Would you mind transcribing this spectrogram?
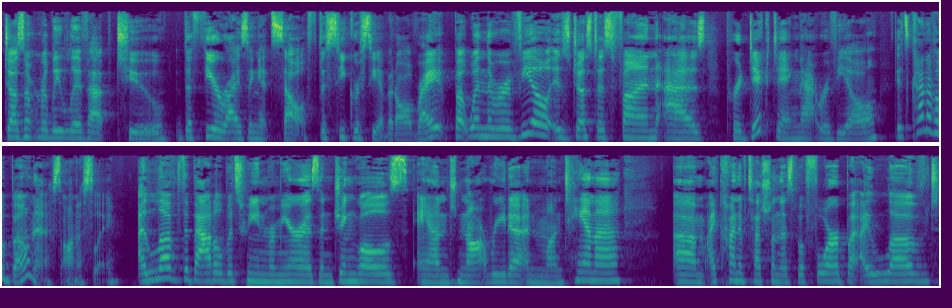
doesn't really live up to the theorizing itself, the secrecy of it all, right? But when the reveal is just as fun as predicting that reveal, it's kind of a bonus, honestly. I loved the battle between Ramirez and Jingles and not Rita and Montana. Um, I kind of touched on this before, but I loved.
